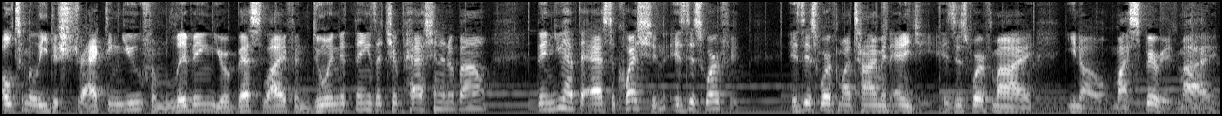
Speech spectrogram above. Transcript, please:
ultimately distracting you from living your best life and doing the things that you're passionate about, then you have to ask the question, is this worth it? Is this worth my time and energy? Is this worth my, you know, my spirit, my,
